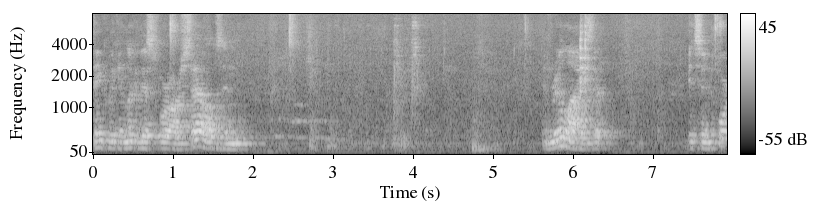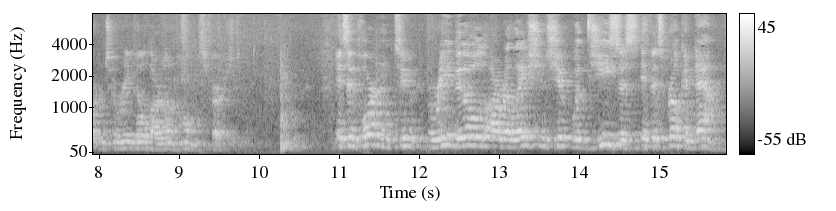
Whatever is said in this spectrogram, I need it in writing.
Think we can look at this for ourselves and, and realize that it's important to rebuild our own homes first. It's important to rebuild our relationship with Jesus if it's broken down.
